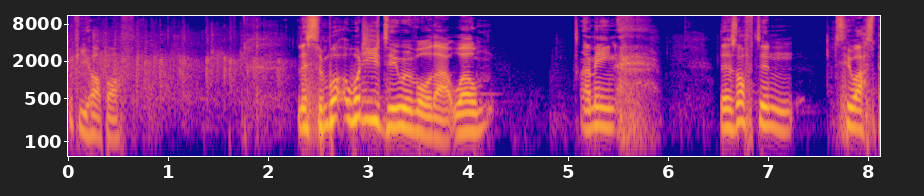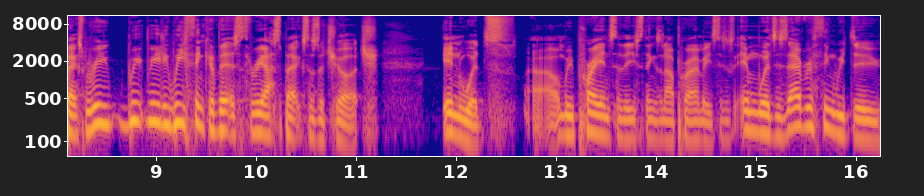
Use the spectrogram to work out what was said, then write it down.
if you hop off. Listen, what, what do you do with all that? Well, I mean, there's often two aspects. We really, we, really we think of it as three aspects as a church. Inwards, uh, and we pray into these things in our prayer meetings. Inwards is everything we do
